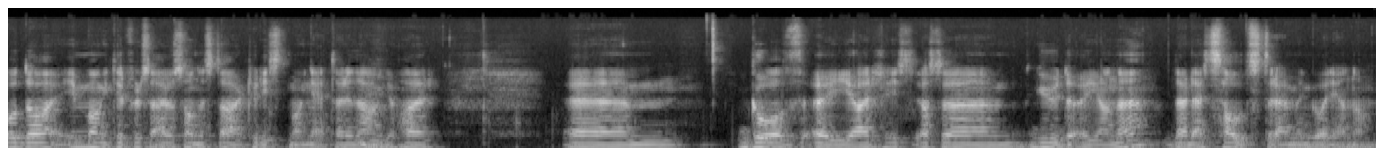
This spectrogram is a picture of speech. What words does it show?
og da i mange tilfeller så er jo sånne steder turistmagneter i dag. Du har um, Gothøyar, altså Gudeøyene, der der Saltstraumen går gjennom.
